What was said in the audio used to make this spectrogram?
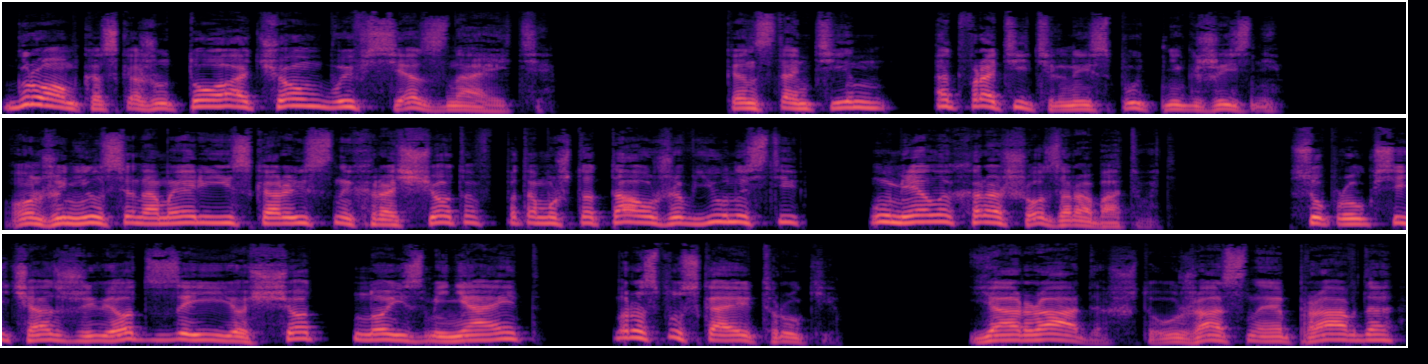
Громко скажу то, о чем вы все знаете. Константин отвратительный спутник жизни. Он женился на Мэри из корыстных расчетов, потому что та уже в юности умела хорошо зарабатывать. Супруг сейчас живет за ее счет, но изменяет, распускает руки. Я рада, что ужасная правда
